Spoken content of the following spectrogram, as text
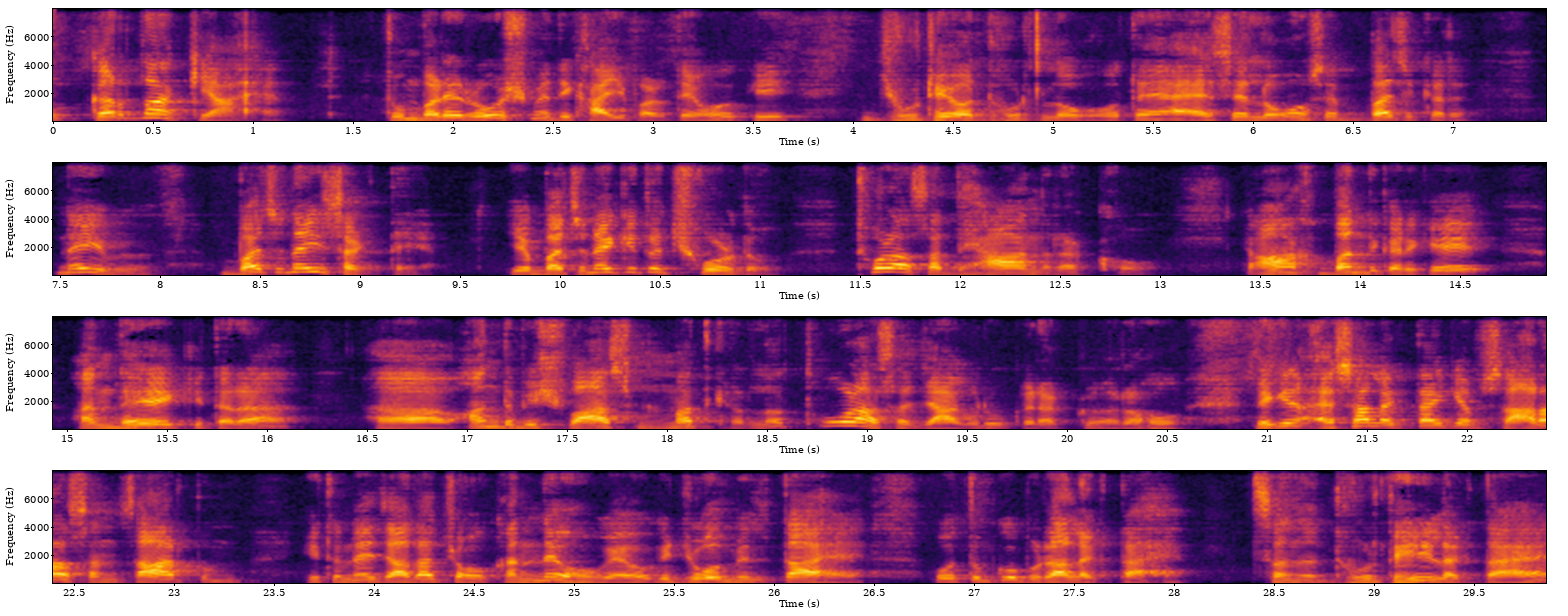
करना क्या है? तुम बड़े रोष में दिखाई पड़ते हो कि झूठे और धूर्त लोग होते हैं, ऐसे लोगों से बच कर नहीं, बच नहीं सकते। ये बचने की तो छोड़ दो। थोड़ा सा ध्यान रखो। आँख बंद करके अंधे की तरह अंधविश्वास मत कर लो, थोड़ा सा जागरूक रख, रहो। लेकिन ऐसा लगता है कि अब सारा संसार तुम इतने ज़्यादा चौकन्ने हो गए हो कि जो मिलता है, वो तुमको बुरा लगता है धूर्त ही लगता है।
